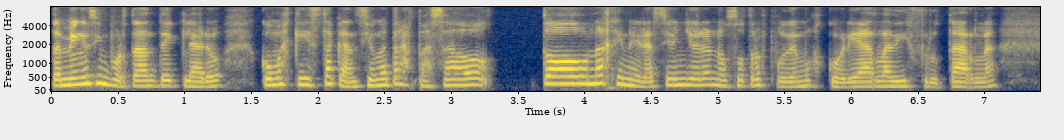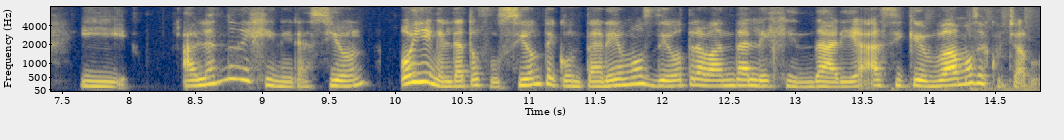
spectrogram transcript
También es importante, claro, cómo es que esta canción ha traspasado toda una generación y ahora nosotros podemos corearla, disfrutarla. Y hablando de generación, hoy en el Dato Fusión te contaremos de otra banda legendaria, así que vamos a escucharlo.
